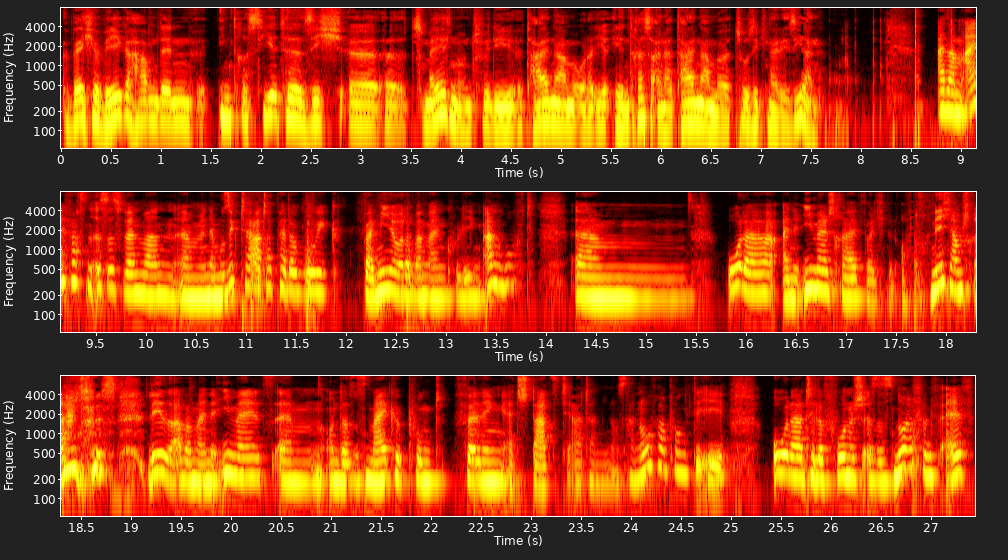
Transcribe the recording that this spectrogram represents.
Welche Wege haben denn Interessierte, sich äh, äh, zu melden und für die Teilnahme oder ihr, ihr Interesse einer Teilnahme zu signalisieren? Also am einfachsten ist es, wenn man ähm, in der Musiktheaterpädagogik bei mir oder bei meinen Kollegen anruft ähm, oder eine E-Mail schreibt, weil ich bin oft noch nicht am Schreibtisch, lese aber meine E-Mails ähm, und das ist maike.völling at staatstheater-hannover.de oder telefonisch ist es 0511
